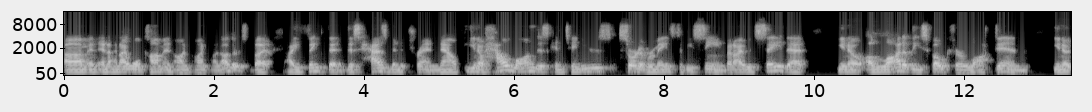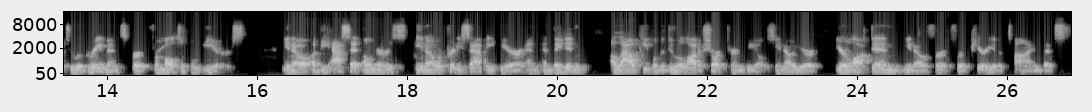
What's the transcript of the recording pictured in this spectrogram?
Um, and, and and i won't comment on, on on others but i think that this has been a trend. Now you know how long this continues sort of remains to be seen but i would say that you know a lot of these folks are locked in you know to agreements for for multiple years. You know uh, the asset owners you know were pretty savvy here and and they didn't allow people to do a lot of short-term deals. You know, you're you're locked in, you know, for for a period of time that's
